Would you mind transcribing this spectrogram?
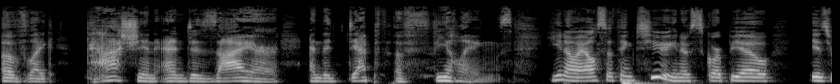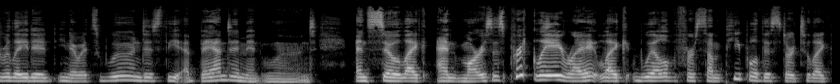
of like passion and desire and the depth of feelings. You know, I also think too, you know, Scorpio is related, you know, its wound is the abandonment wound. And so like, and Mars is prickly, right? Like will for some people this start to like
